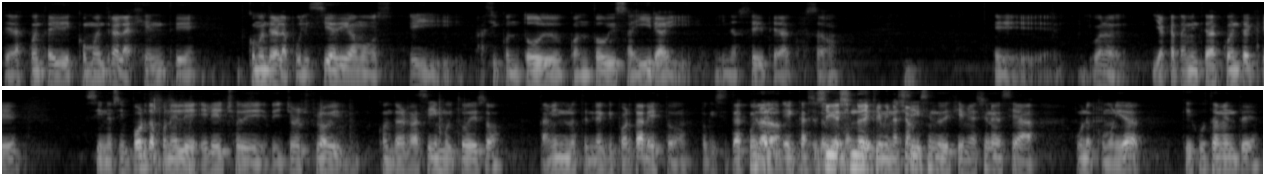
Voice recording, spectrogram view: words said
te das cuenta ahí de cómo entra la gente, cómo entra la policía, digamos, y así con todo, con toda esa ira y, no sé, te da cosa. Eh, bueno, y acá también te das cuenta que si nos importa ponerle el hecho de, de George Floyd contra el racismo y todo eso, también nos tendría que importar esto, porque si te das cuenta Claro, es casi lo sigue mismo, siendo discriminación. Sigue siendo discriminación hacia una comunidad, que justamente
